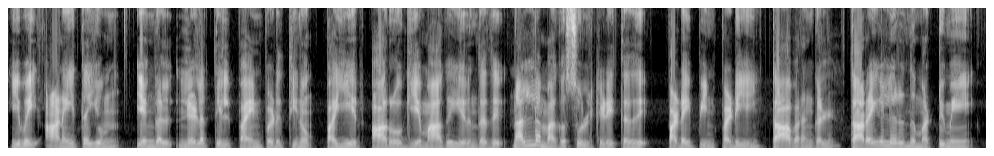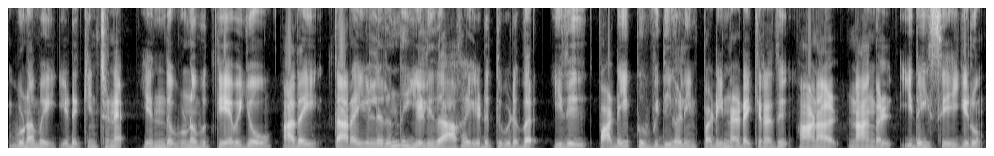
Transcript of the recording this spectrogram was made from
இவை அனைத்தையும் எங்கள் நிலத்தில் பயன்படுத்தினோம். பயிர் ஆரோக்கியமாக இருந்தது. நல்ல மகசூல் கிடைத்தது. படைப்பின்படி தாவரங்கள் தரையிலிருந்து மட்டுமே உணவை எடுக்கின்றன. எந்த உணவு தேவையோ அதை தரையிலிருந்து எளிதாக எடுத்துவிடுவர். இது படைப்பு விதிகளின்படி நடக்கிறது. ஆனால் நாங்கள் இதை செய்கிறோம்.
